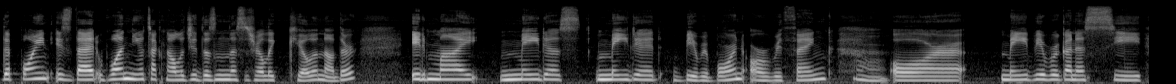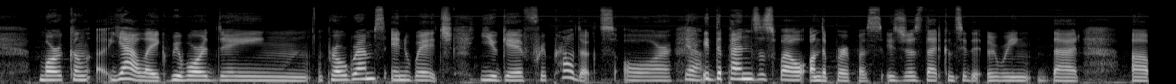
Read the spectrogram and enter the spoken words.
the point is that one new technology doesn't necessarily kill another. It might made us made it be reborn or rethink, Mm. or maybe we're gonna see more con- yeah like rewarding programs in which you give free products or Yeah. it depends as well on the purpose it's just that considering that uh,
